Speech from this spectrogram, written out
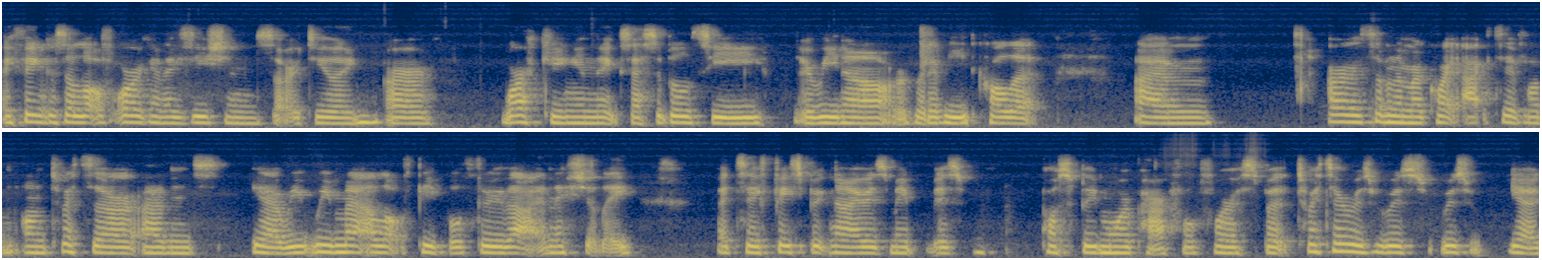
I think there's a lot of organizations that are dealing are working in the accessibility arena or whatever you'd call it. Um, or some of them are quite active on, on Twitter and yeah, we, we met a lot of people through that initially. I'd say Facebook now is maybe is possibly more powerful for us, but Twitter was was was yeah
